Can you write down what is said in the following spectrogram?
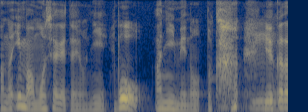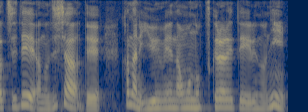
あの今申し上げたように某アニメのとかいう形で、あの自社でかなり有名なものを作られているのに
